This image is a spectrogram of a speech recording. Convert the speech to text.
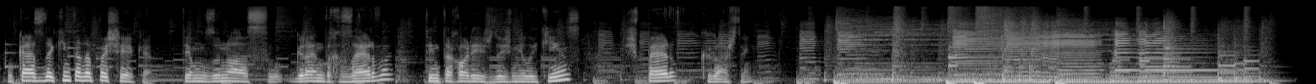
O caso da Quinta da Pacheca, temos o nosso grande reserva, Tinta Roriz 2015. Espero que gostem.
